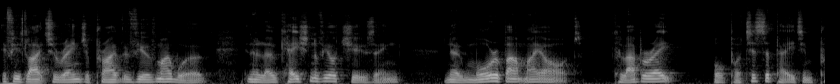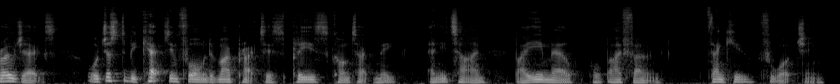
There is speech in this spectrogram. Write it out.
If you'd like to arrange a private view of my work in a location of your choosing, know more about my art, collaborate or participate in projects, or just to be kept informed of my practice, please contact me anytime by email or by phone. Thank you for watching.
